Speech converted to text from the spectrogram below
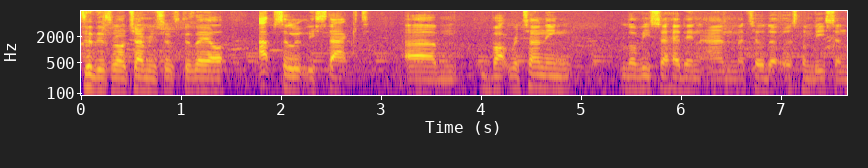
to this World Championships because they are absolutely stacked. Um, but returning Lovisa Hedin and Matilda Östenviesen,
